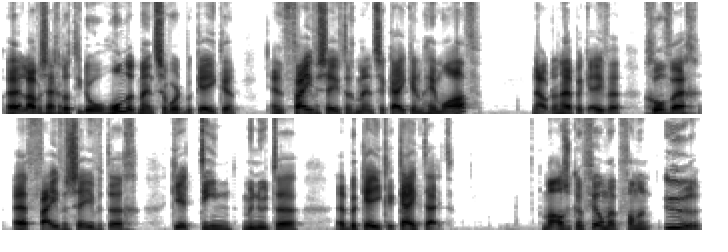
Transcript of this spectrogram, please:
hè, laten we zeggen dat die door 100 mensen wordt bekeken en 75 mensen kijken hem helemaal af. Nou, dan heb ik even grofweg hè, 75 keer 10 minuten eh, bekeken kijktijd. Maar als ik een film heb van een uur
